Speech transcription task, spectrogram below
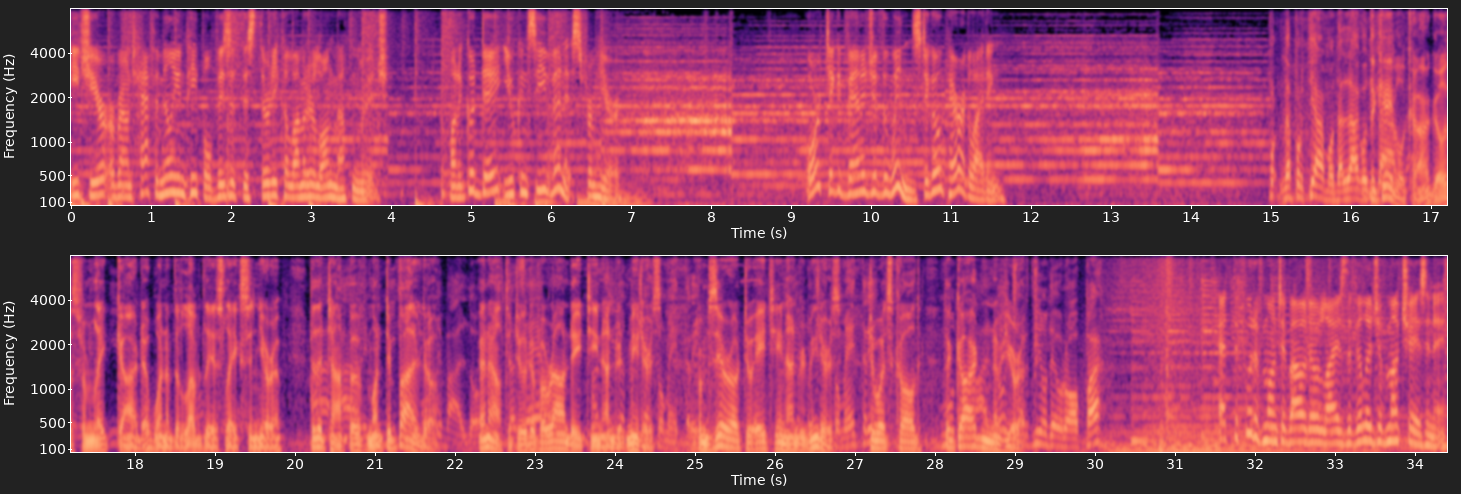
Each year, around half a million people visit this 30 kilometer long mountain ridge. On a good day, you can see Venice from here. Or take advantage of the winds to go paragliding. The cable car goes from Lake Garda, one of the loveliest lakes in Europe, to the top of Monte Baldo, an altitude of around 1,800 meters, from 0 to 1,800 meters, to what's called the Garden of Europe. At the foot of Monte Baldo lies the village of Malcesine.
